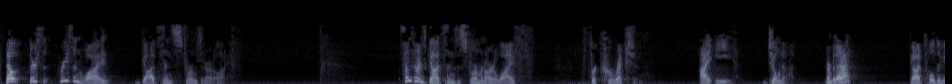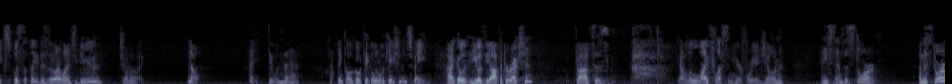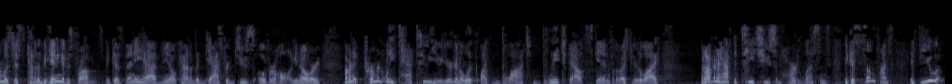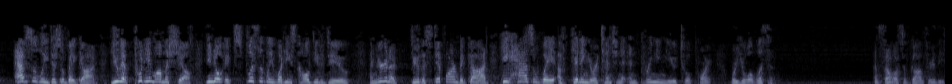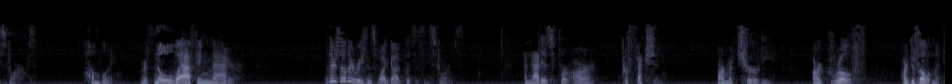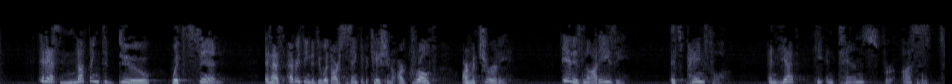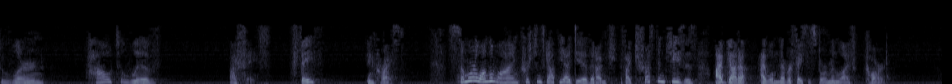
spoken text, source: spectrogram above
Now, there's a reason why God sends storms in our life. Sometimes God sends a storm in our life for correction, i.e., Jonah. Remember that? God told him explicitly, This is what I want you to do. Jonah, like, No, I ain't doing that. I think I'll go take a little vacation in Spain. I go, he goes the opposite direction. God says, ah, Got a little life lesson here for you, Jonah. And he sends a storm. And the storm was just kind of the beginning of his problems because then he had, you know, kind of the gastric juice overhaul, you know, where I'm going to permanently tattoo you. You're going to look like blotched, bleached out skin for the rest of your life. But I'm going to have to teach you some hard lessons because sometimes if you absolutely disobey God, you have put him on the shelf. You know explicitly what he's called you to do, and you're going to do the stiff arm to God. He has a way of getting your attention and bringing you to a point where you will listen. And some of us have gone through these storms humbling, where it's no laughing matter. But there's other reasons why God puts us in storms. And that is for our perfection, our maturity, our growth, our development. It has nothing to do with sin. It has everything to do with our sanctification, our growth, our maturity. It is not easy. It's painful. And yet, He intends for us to learn how to live by faith. Faith in Christ. Somewhere along the line, Christians got the idea that I'm, if I trust in Jesus, I've got a I will never face a storm in life card.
